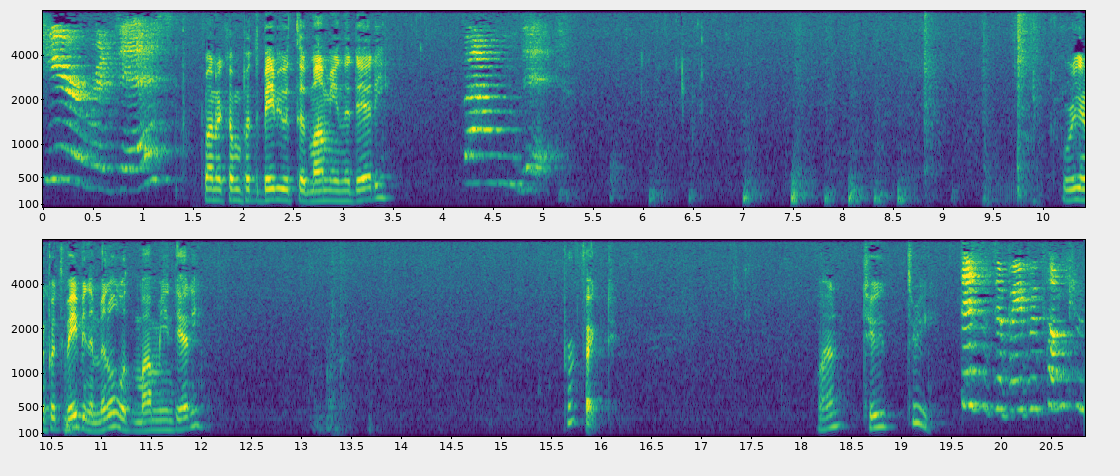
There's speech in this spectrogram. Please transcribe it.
Here it is. Want to come put the baby with the mommy and the daddy? Found it. Where are going to put the baby in the middle with mommy and daddy? Perfect. One, two, three. This is the baby pumpkin.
